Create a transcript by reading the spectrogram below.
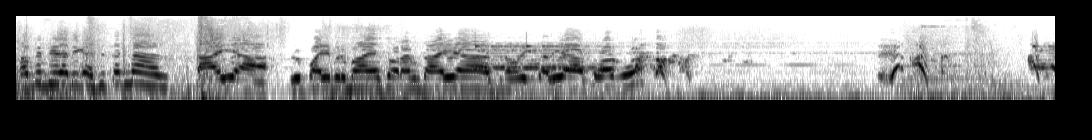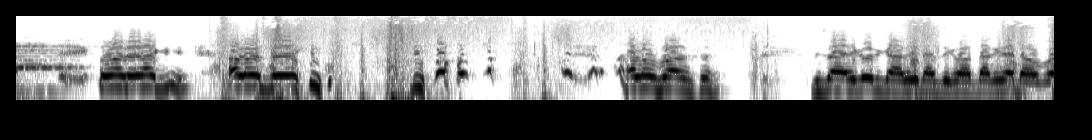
tapi tidak dikasih tenang. Taya, rupanya berbahaya seorang Taya. Mulai kita lihat. Wah, wah. Kembali lagi. Halo Zeng. Halo Bang. Bisa ikut kali nanti kontaknya double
